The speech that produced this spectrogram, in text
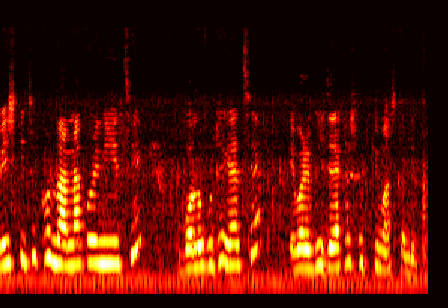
বেশ কিছুক্ষণ রান্না করে নিয়েছি, বলক উঠে গেছে, এবারে ভেজে রাখা শুটকি মাছটা দেবো।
